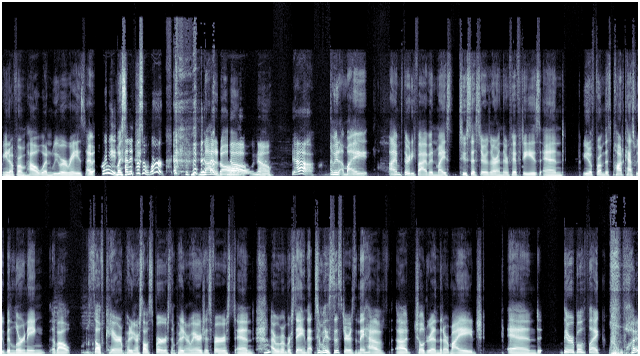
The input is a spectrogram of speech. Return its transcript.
you know, from how when we were raised. I, Right. My- and it doesn't work. not at all. No, no. yeah. I mean, my I'm 35 and my two sisters are in their 50s and you know, from this podcast we've been learning about self-care and putting ourselves first and putting our marriages first and Mhm. I remember saying that to my sisters and they have uh children that are my age and they were both like, "What?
